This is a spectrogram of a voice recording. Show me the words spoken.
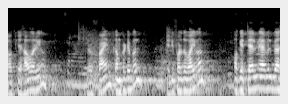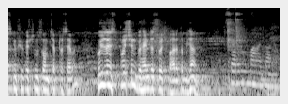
Okay, how are you? Sir, You're fine, comfortable? Ready for the Viva? Okay, tell me, I will be asking few questions from chapter 7. Who is the inspiration behind the Swachh Bharat Abhiyan? Sir, Mahatma Gandhi.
